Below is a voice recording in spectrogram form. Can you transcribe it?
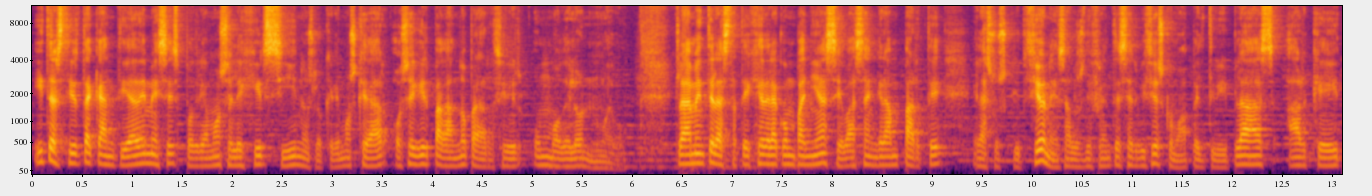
y tras cierta cantidad de meses podríamos elegir si nos lo queremos quedar o seguir pagando para recibir un modelo nuevo. Claramente la estrategia de la compañía se basa en gran parte en las suscripciones a los diferentes servicios como Apple TV Plus, Arcade,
